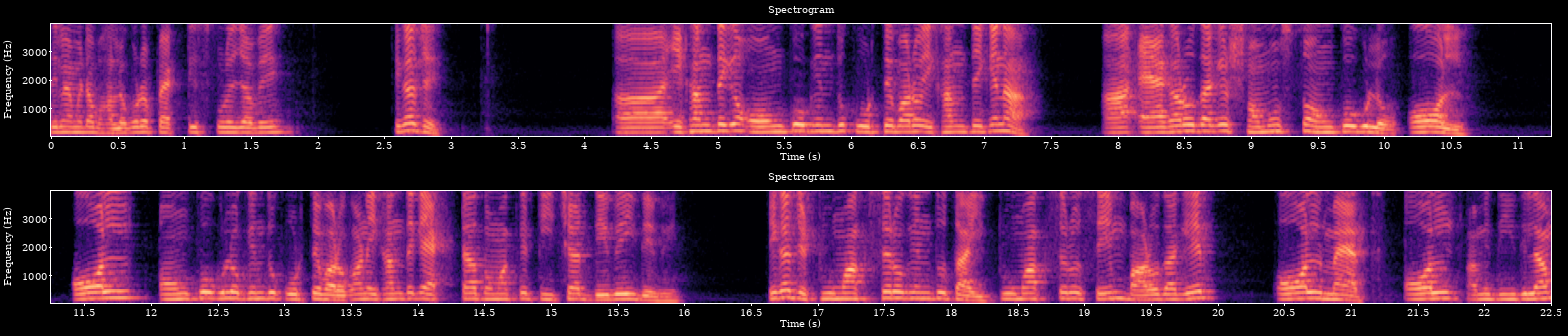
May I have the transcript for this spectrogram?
দিলাম, এটা ভালো করে প্র্যাকটিস করে যাবে। ঠিক আছে? এখান থেকে অঙ্ক কিন্তু করতে পারো। এখান থেকে না এগারো দাগের সমস্ত অঙ্কগুলো অল অল অঙ্কগুলো কিন্তু করতে পারো। কারণ এখান থেকে একটা তোমাকে টিচার দেবেই দেবে। ঠিক আছে? টু মার্কসেরও কিন্তু তাই। টু মার্কসেরও সেম বারো দাগের অল ম্যাথ অল আমি দিয়ে দিলাম।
